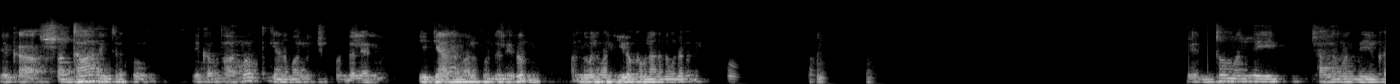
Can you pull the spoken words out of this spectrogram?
ఇక శ్రద్ధానితులకు ఇక భగవత్ జ్ఞానం వాళ్ళు పొందలేరు. ఈ జ్ఞానం వాళ్ళు పొందలేరు. అందువల్ల వాళ్ళు ఈ లోకంలో ఆనందం ఉండరు ఎంతో మంది చాలా మంది యొక్క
